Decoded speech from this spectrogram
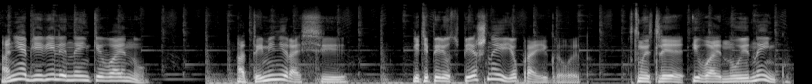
Они объявили Неньке войну. От имени России. И теперь успешно ее проигрывают. В смысле и войну, и Неньку.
